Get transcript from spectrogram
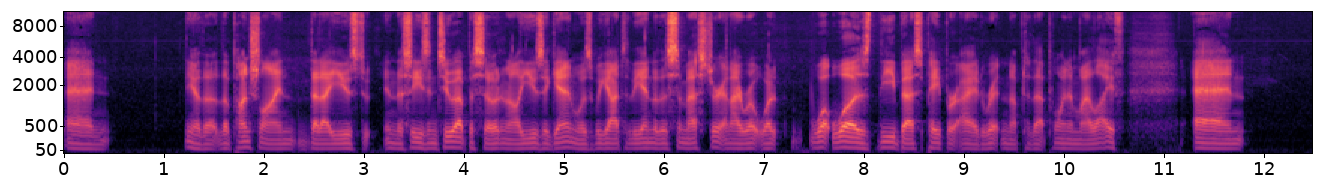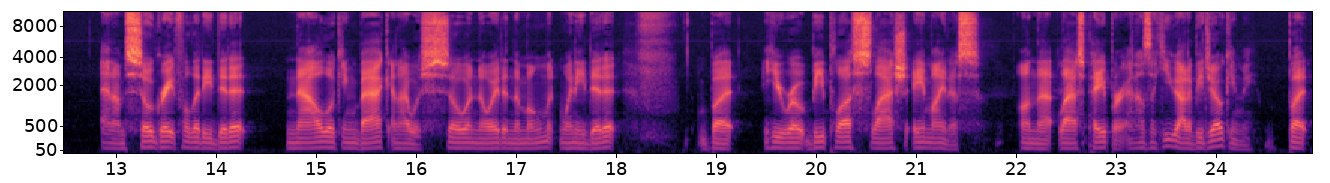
And you know, the the punchline that I used in the season 2 episode and I'll use again was we got to the end of the semester and I wrote what what was the best paper I had written up to that point in my life. And and I'm so grateful that he did it now looking back, and I was so annoyed in the moment when he did it. But he wrote B plus slash A minus on that last paper, and I was like, "You got to be joking me!" But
